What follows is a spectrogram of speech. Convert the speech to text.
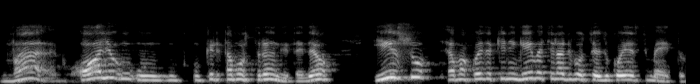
Vai, olha o, o, o que ele está mostrando, entendeu? Isso é uma coisa que ninguém vai tirar de você, do conhecimento.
